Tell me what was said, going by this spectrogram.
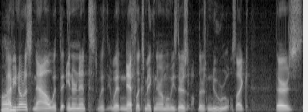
hon. Have you noticed now with the internet, with with Netflix making their own movies? There's there's new rules. Like there's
